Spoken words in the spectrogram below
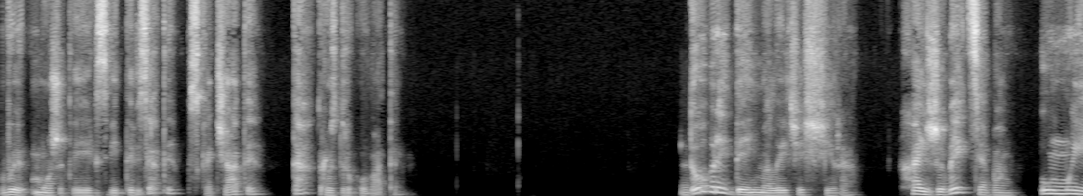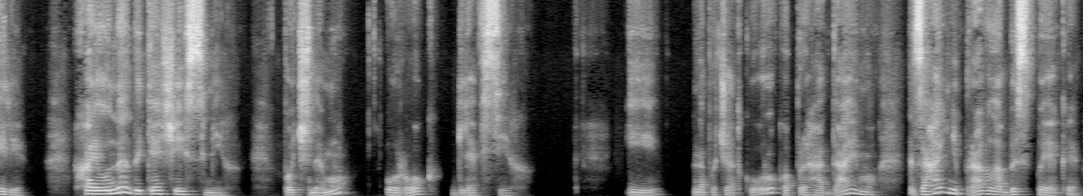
Ви можете їх звідти взяти, скачати та роздрукувати. Добрий день, малече щира! Хай живеться вам у мирі, хай луна дитячий сміх. Почнемо урок для всіх. І на початку уроку пригадаємо загальні правила безпеки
